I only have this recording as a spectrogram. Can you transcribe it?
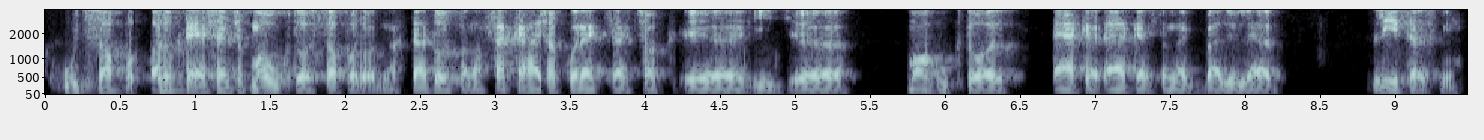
úgy szap, azok teljesen csak maguktól szaporodnak. Tehát ott van a fekál, és akkor egyszer csak így maguktól elke, elkezdenek belőle létezni.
